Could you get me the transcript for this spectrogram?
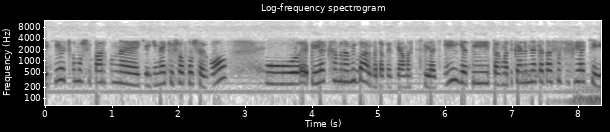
έγκυες, όμως υπάρχουν ε, και γυναίκες όπως εγώ που επιλέξαμε να μην πάρουμε τα παιδιά μας στη φυλακή γιατί πραγματικά είναι μια κατάσταση φυλακή.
